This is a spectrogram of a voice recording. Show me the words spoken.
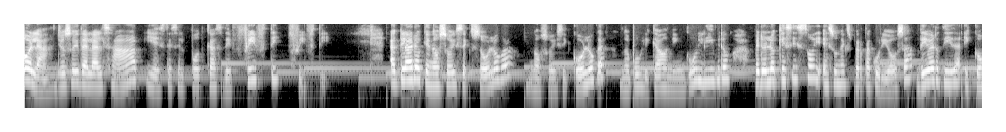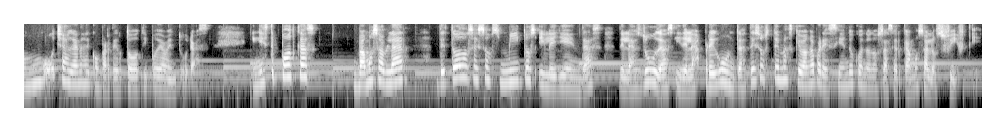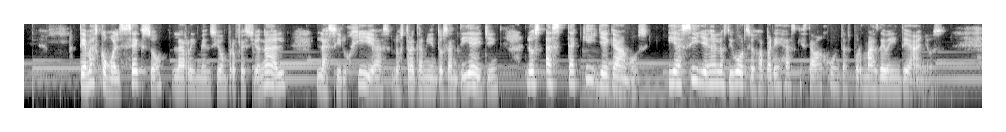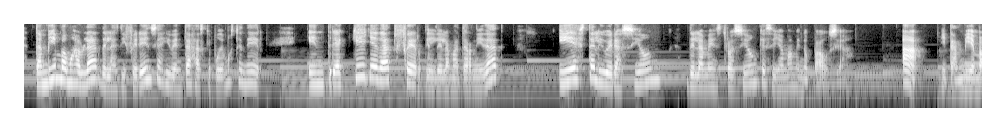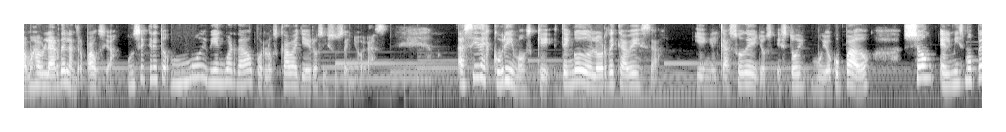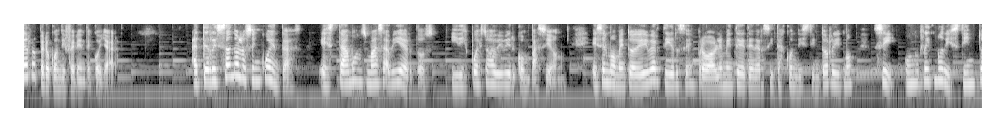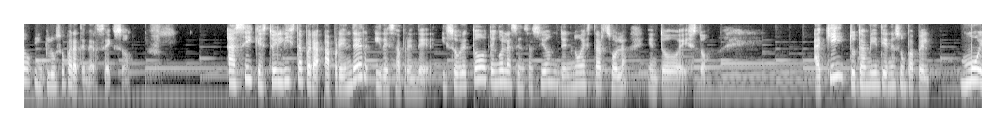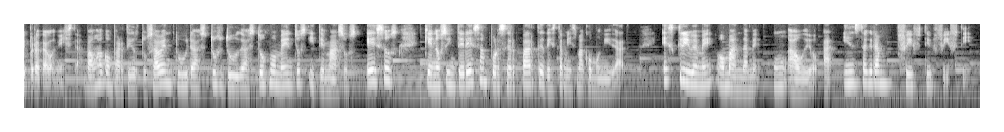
Hola, yo soy Dalal Saab y este es el podcast de 50-50. Aclaro que no soy sexóloga, no soy psicóloga, no he publicado ningún libro, pero lo que sí soy es una experta curiosa, divertida y con muchas ganas de compartir todo tipo de aventuras. En este podcast vamos a hablar de todos esos mitos y leyendas, de las dudas y de las preguntas, de esos temas que van apareciendo cuando nos acercamos a los 50. Temas como el sexo, la reinvención profesional, las cirugías, los tratamientos anti-aging, los hasta aquí llegamos. Y así llegan los divorcios a parejas que estaban juntas por más de 20 años. También vamos a hablar de las diferencias y ventajas que podemos tener entre aquella edad fértil de la maternidad y esta liberación de la menstruación que se llama menopausia. Ah, y también vamos a hablar de la andropausia, un secreto muy bien guardado por los caballeros y sus señoras. Así descubrimos que tengo dolor de cabeza y en el caso de ellos estoy muy ocupado, son el mismo perro pero con diferente collar. Aterrizando a los 50, estamos más abiertos y dispuestos a vivir con pasión. Es el momento de divertirse, probablemente de tener citas con distinto ritmo, sí, un ritmo distinto incluso para tener sexo. Así que estoy lista para aprender y desaprender y sobre todo tengo la sensación de no estar sola en todo esto. Aquí tú también tienes un papel muy protagonista. Vamos a compartir tus aventuras, tus dudas, tus momentos y temazos, esos que nos interesan por ser parte de esta misma comunidad. Escríbeme o mándame un audio a Instagram 5050.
